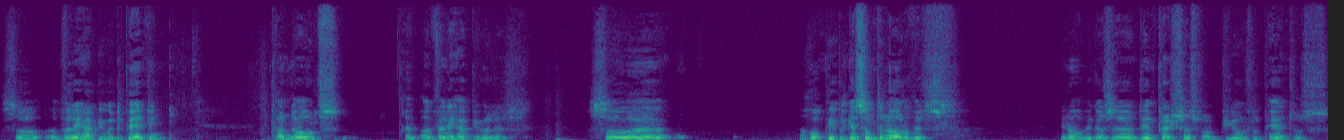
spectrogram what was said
so I'm very happy with the painting. Turned out I'm, I'm very happy with it. So uh, I hope people get something out of it, you know, because uh, the Impressionists were beautiful painters,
